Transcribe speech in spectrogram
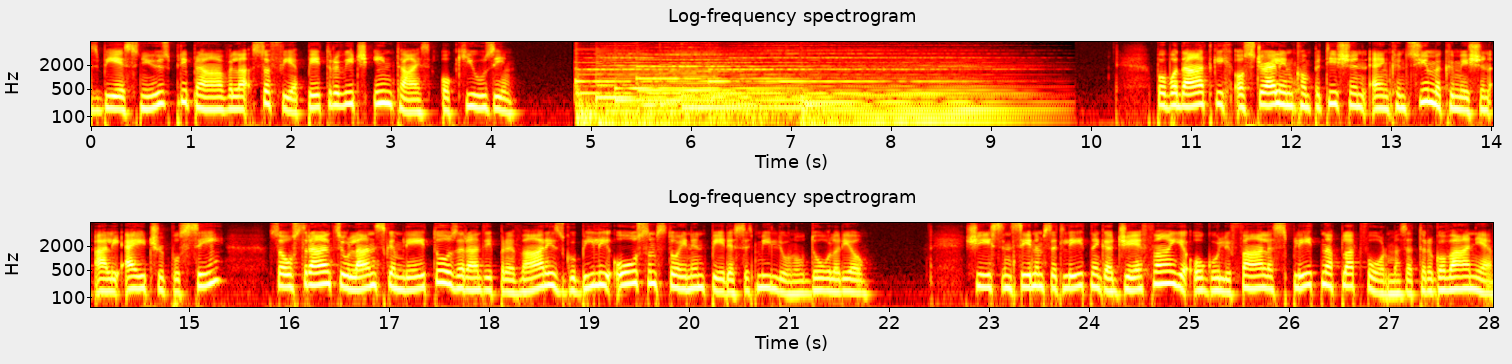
SBS News pripravila Sofija Petrovič in Tajs Okuzi. Po podatkih Australian Competition and Consumer Commission ali ACCC so Avstralci v lanskem letu zaradi prevar izgubili 851 milijonov dolarjev. 76-letnega Jeffa je ogoljufala spletna platforma za trgovanje.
